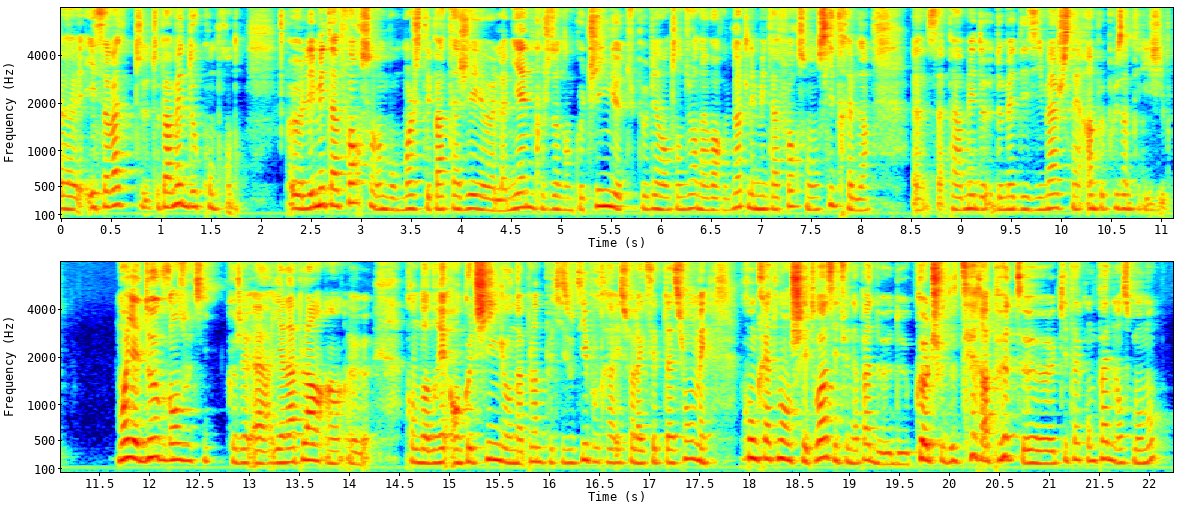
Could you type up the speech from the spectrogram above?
euh, et ça va te, permettre de comprendre. Euh, les métaphores sont... Bon, moi je t'ai partagé euh, la mienne que je donne en coaching, tu peux bien entendu en avoir une autre, les métaphores sont aussi très bien. ça permet de mettre des images, c'est un peu plus intelligible. Moi, il y a deux grands outils que j'ai. il y en a plein hein, euh, qu'on donnerait en coaching. On a plein de petits outils pour travailler sur l'acceptation. Mais concrètement, chez toi, si tu n'as pas de, coach ou de thérapeute euh, qui t'accompagne en ce moment,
